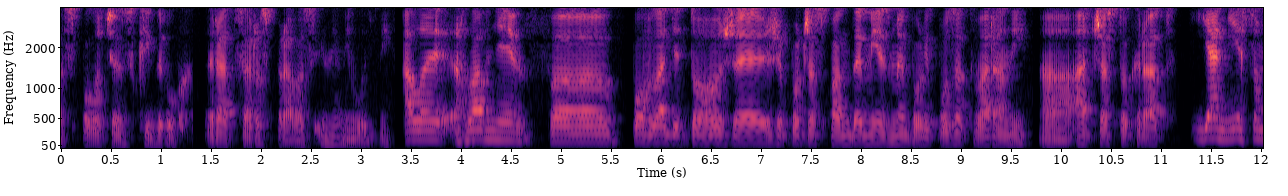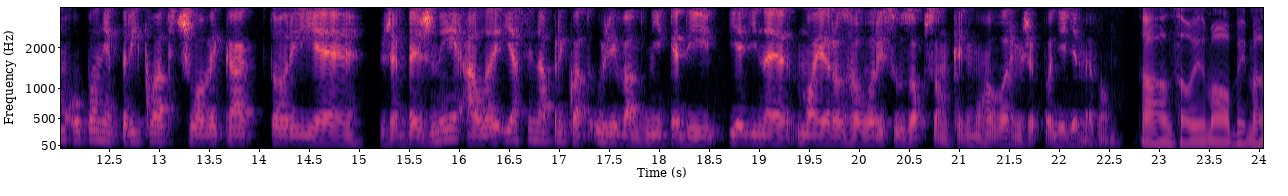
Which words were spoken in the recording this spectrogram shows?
spoločenský druh. Rád sa rozpráva s inými ľuďmi. Ale hlavne v e, pohľade toho, že, že počas pandémie sme boli pozatváraní a, a častokrát ja nie som úplne príklad človeka, ktorý je že bežný, ale ja si napríklad užívam dni, kedy jediné moje rozhovory sú s obsom, keď mu hovorím, že poď ideme von. A zaujímalo by ma,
